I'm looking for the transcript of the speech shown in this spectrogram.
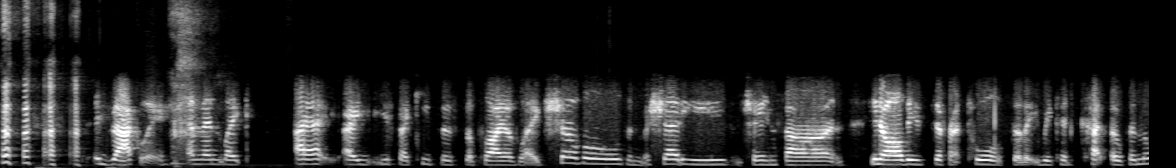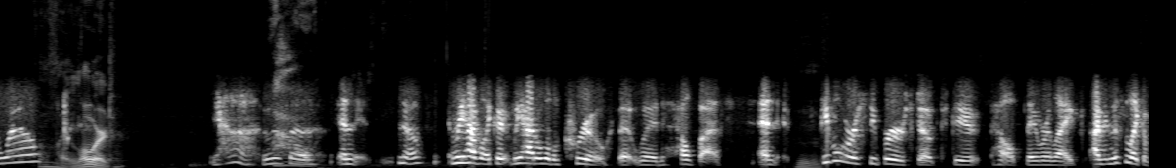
Exactly. And then like I I used to keep this supply of like shovels and machetes and chainsaw and you know all these different tools so that we could cut open the well. Oh my lord. Yeah, it was uh, a and you know we have like a we had a little crew that would help us and hmm. people were super stoked to help. They were like, I mean, this is like a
